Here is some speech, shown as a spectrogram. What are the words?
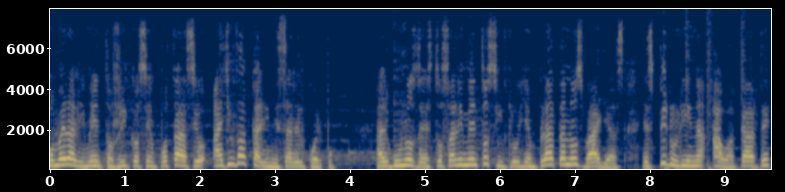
Comer alimentos ricos en potasio ayuda a alcalinizar el cuerpo. Algunos de estos alimentos incluyen plátanos, bayas, espirulina, aguacate,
